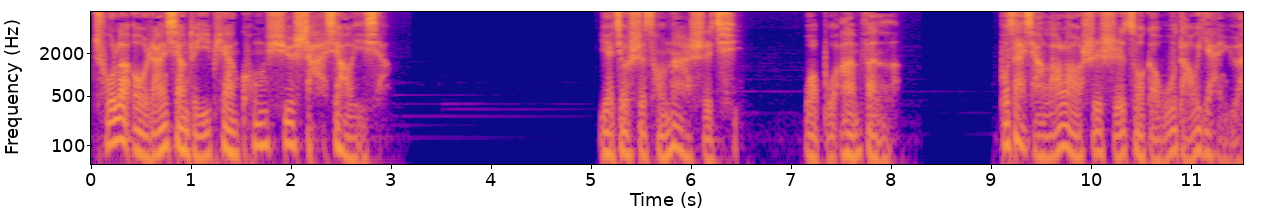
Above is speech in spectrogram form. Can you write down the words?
除了偶然向着一片空虚傻笑一下。也就是从那时起，我不安分了，不再想老老实实做个舞蹈演员，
